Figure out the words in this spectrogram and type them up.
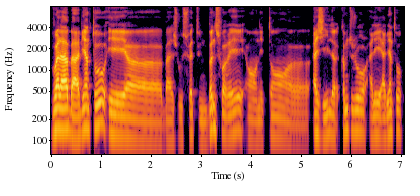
Voilà, bah, à bientôt et heu, bah, je vous souhaite une bonne soirée en étant, heu, agile comme toujours. Allez, à bientôt.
